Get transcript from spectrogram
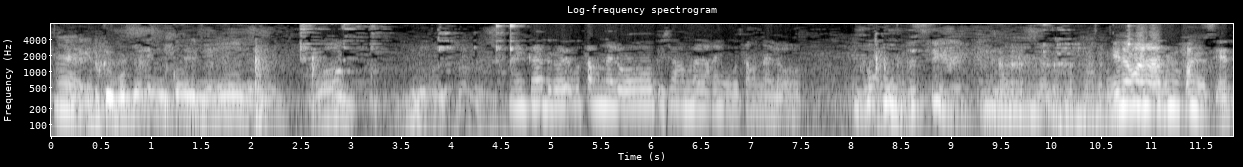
Hindi ko, huwag na lang, huwag ko yun. Huwag. Ano ka na sabi? My God, Roy, utang na loob. Isa kang malaking utang na loob. Ubus yun. Ginawa natin pansit.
